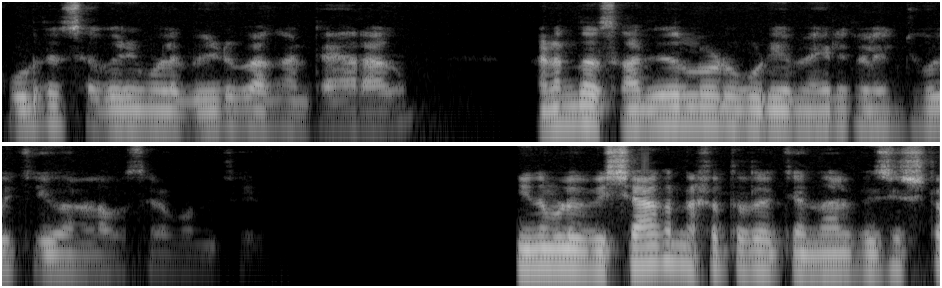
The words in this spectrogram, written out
കൂടുതൽ സൗകര്യമുള്ള വീട് വാങ്ങാൻ തയ്യാറാകും. അനന്ത സാധ്യതകളോടുകൂടിയ മേഖലകളിൽ ജോലി ചെയ്യുവാനുള്ള അവസരം വന്നു ചേരും. ഇനി നമ്മൾ വിശാഖ നക്ഷത്രത്തിൽ ചെന്നാൽ വിശിഷ്ട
